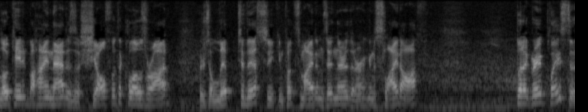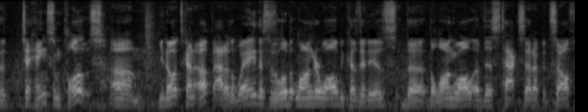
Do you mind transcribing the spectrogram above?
Located behind that is a shelf with a close rod. There's a lip to this so you can put some items in there that aren't going to slide off but a great place to, to hang some clothes. Um, you know, it's kind of up out of the way. This is a little bit longer wall because it is the, the long wall of this tack setup itself.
